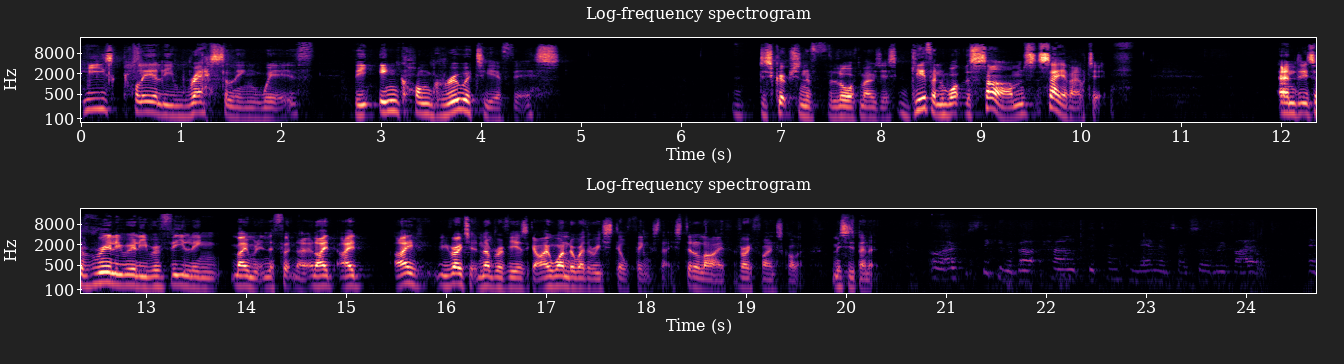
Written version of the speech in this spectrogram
he's clearly wrestling with the incongruity of this description of the law of Moses, given what the Psalms say about it. And it's a really, really revealing moment in the footnote. And I, I, I, he wrote it a number of years ago. I wonder whether he still thinks that. He's still alive, a very fine scholar. Mrs. Bennett. Oh, I was just thinking about how the Ten Commandments are so reviled in,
